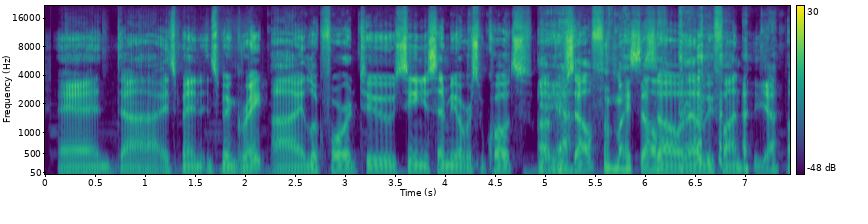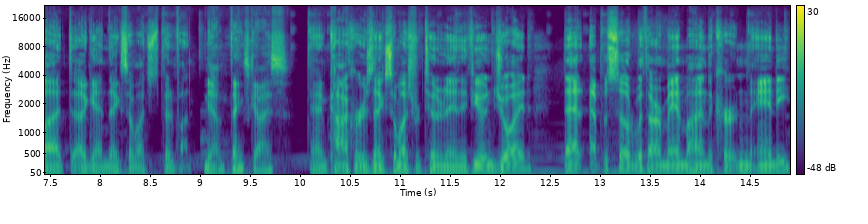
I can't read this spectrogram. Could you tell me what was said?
and uh, it's been it's been great. I look forward to seeing you send me over some quotes of Yeah, yourself, of myself. So that'll be fun. Yeah. But again, thanks so much. It's been fun. Yeah. Thanks, guys. And Conquerors, thanks so much for tuning in. If you enjoyed that episode with our man behind the curtain, Andy,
